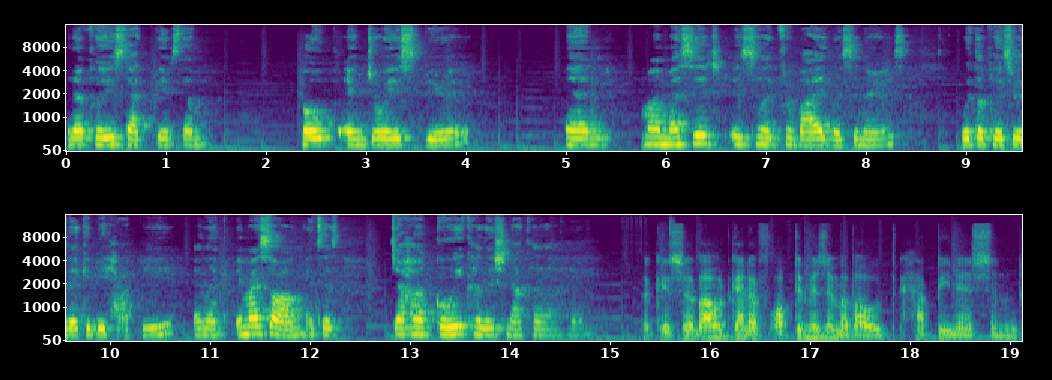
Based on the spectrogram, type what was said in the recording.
in a place that gives them hope and joyous spirit. And my message is to like provide listeners with a place where they could be happy. And like in my song, it says, "Jaha koi kalish na kala hai." Okay, so about kind of optimism, about happiness, and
